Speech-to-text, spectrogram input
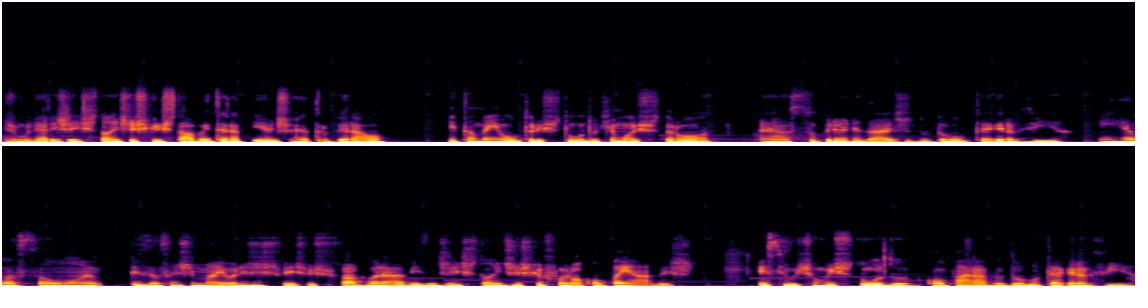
de mulheres gestantes que estavam em terapia antirretroviral. E também outro estudo que mostrou a superioridade do dolutegravir em relação a presenças de maiores desfechos favoráveis em gestantes que foram acompanhadas. Esse último estudo comparava dolutegravir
